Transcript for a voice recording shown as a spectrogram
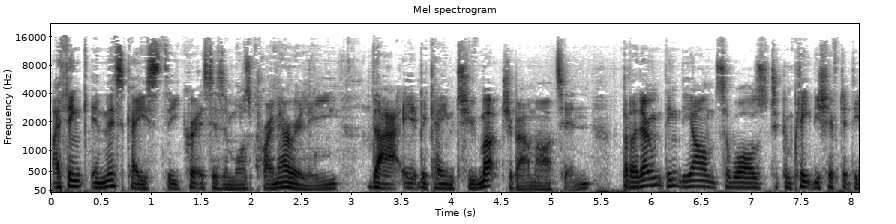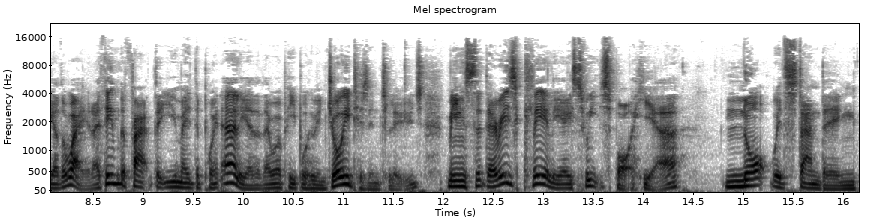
I think in this case, the criticism was primarily that it became too much about Martin, but I don't think the answer was to completely shift it the other way. And I think the fact that you made the point earlier that there were people who enjoyed his interludes means that there is clearly a sweet spot here, notwithstanding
